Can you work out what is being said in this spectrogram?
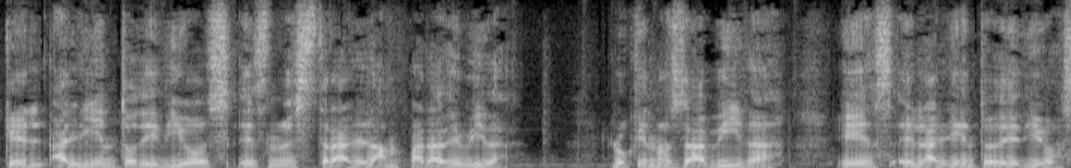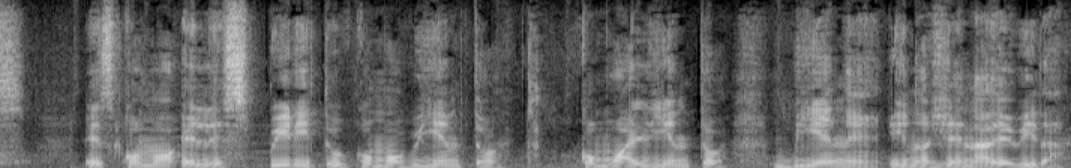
que el aliento de Dios es nuestra lámpara de vida. Lo que nos da vida es el aliento de Dios. Es como el espíritu, como viento, como aliento, viene y nos llena de vida.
